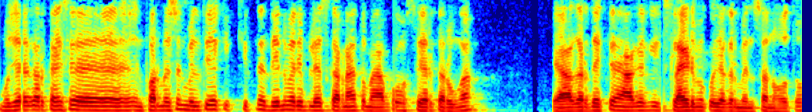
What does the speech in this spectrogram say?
मुझे अगर कहीं से इंफॉर्मेशन मिलती है कि कितने दिन में रिप्लेस करना है तो मैं आपको शेयर करूँगा। या अगर देखते हैं आगे की स्लाइड में कोई अगर मेंशन हो तो।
